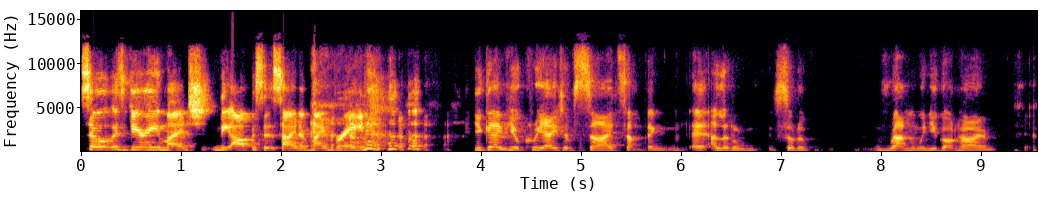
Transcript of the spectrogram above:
So it was very much the opposite side of my brain. You gave your creative side something a little sort of run when you got home.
